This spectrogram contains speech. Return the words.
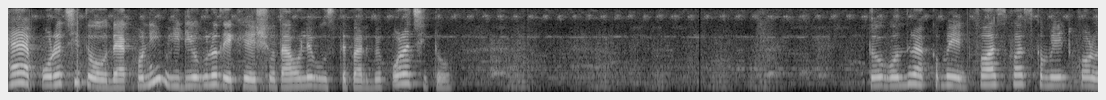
হ্যাঁ পড়েছি তো দেখো নি ভিডিওগুলো দেখে এসো, তাহলে বুঝতে পারবে পড়েছি তো। তো বন্ধুরা কমেন্ট ফার্স্ট ফার্স্ট কমেন্ট করো,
